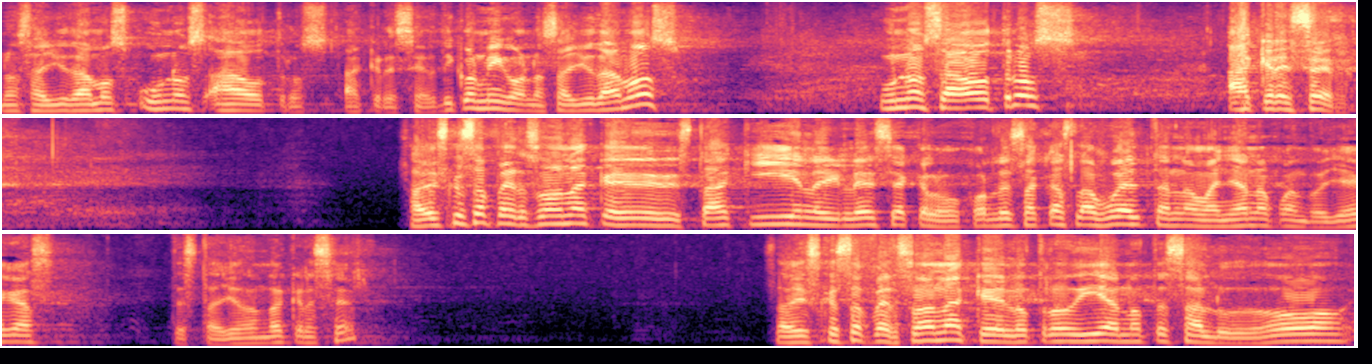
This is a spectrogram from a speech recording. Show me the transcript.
nos ayudamos unos a otros a crecer. Di conmigo, nos ayudamos unos a otros a crecer. ¿Sabes que esa persona que está aquí en la iglesia, que a lo mejor le sacas la vuelta en la mañana cuando llegas, te está ayudando a crecer? ¿Sabes que esa persona que el otro día no te saludó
